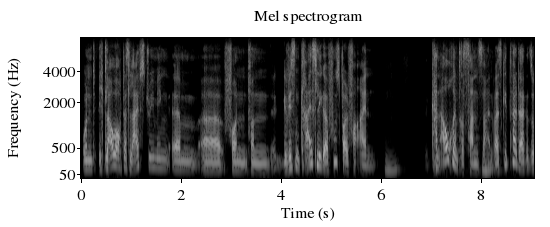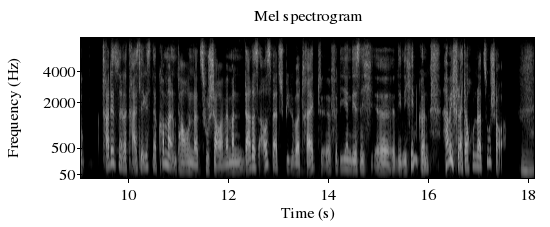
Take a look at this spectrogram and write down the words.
Und ich glaube auch, dass Livestreaming ähm, äh, von, von gewissen Kreisliga-Fußballvereinen mhm. kann auch interessant sein, mhm. weil es gibt halt da so traditionelle Kreisligisten, da kommen halt ein paar hundert Zuschauer. Wenn man da das Auswärtsspiel überträgt, äh, für diejenigen, die es nicht, äh, die nicht hin können, habe ich vielleicht auch 100 Zuschauer. Mhm.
